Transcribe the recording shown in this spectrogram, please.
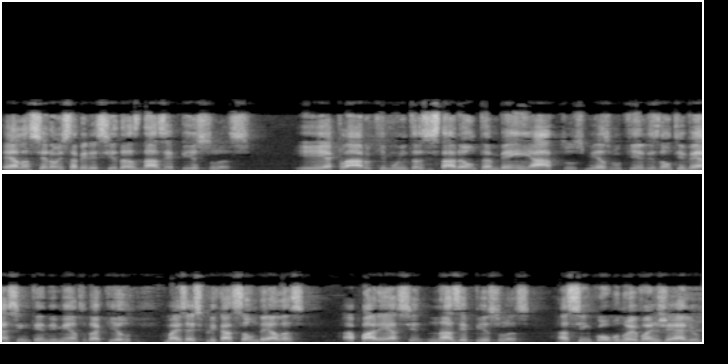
elas serão estabelecidas nas epístolas. E é claro que muitas estarão também em Atos, mesmo que eles não tivessem entendimento daquilo, mas a explicação delas aparece nas epístolas. Assim como no Evangelho,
